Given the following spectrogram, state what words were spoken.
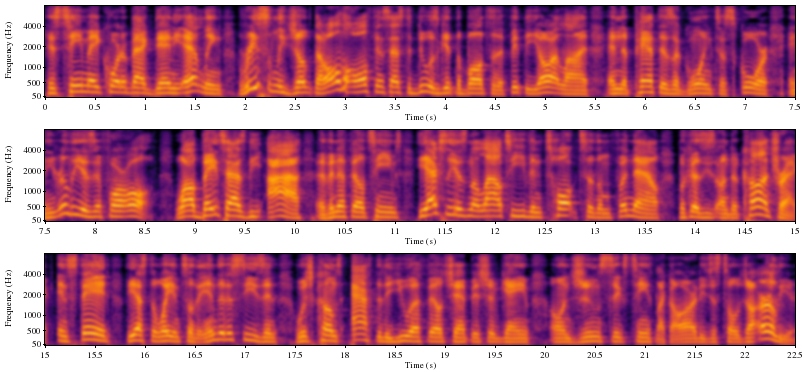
His teammate quarterback Danny Etling recently joked that all the offense has to do is get the ball to the 50 yard line, and the Panthers are going to score, and he really isn't far off. While Bates has the eye of NFL teams, he actually isn't allowed to even talk to them for now because he's under contract. Instead, he has to wait until the end of the season, which comes after the UFL championship championship game on June 16th, like I already just told y'all earlier.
